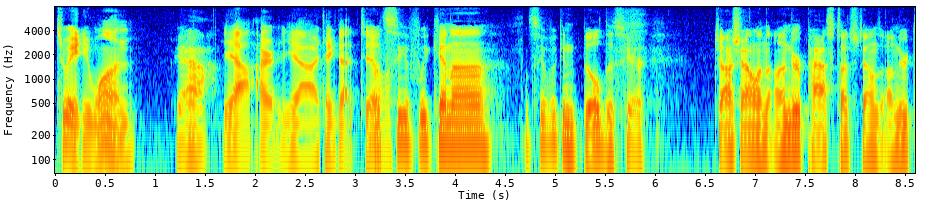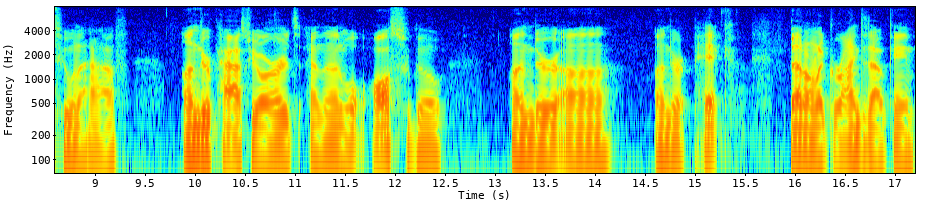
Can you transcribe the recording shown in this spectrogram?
281. yeah. Yeah, I yeah I take that too. Let's see if we can uh let's see if we can build this here. Josh Allen under pass touchdowns under two and a half, under pass yards, and then we'll also go under uh under a pick. Bet on a grinded out game.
